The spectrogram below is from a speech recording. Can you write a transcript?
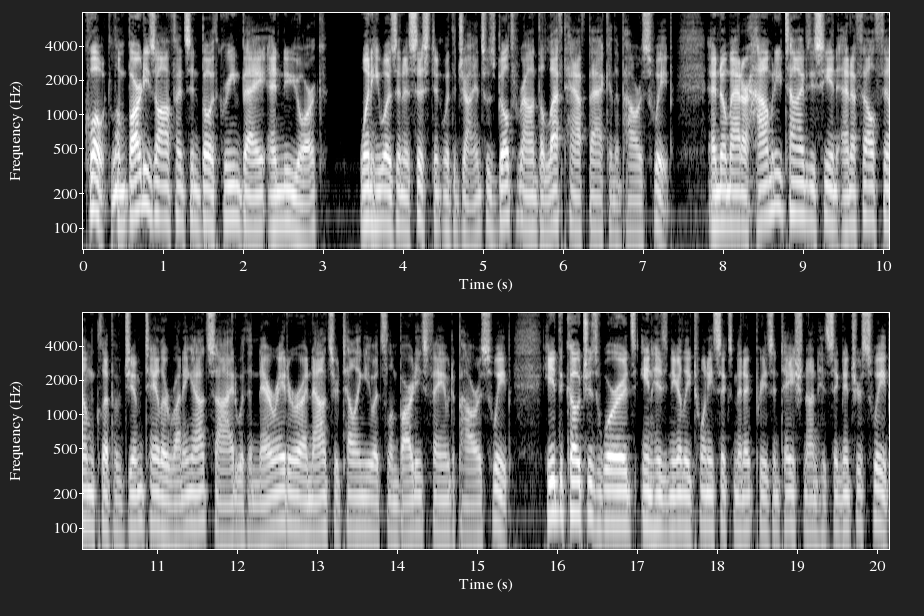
quote Lombardi's offense in both Green Bay and New York when he was an assistant with the Giants was built around the left halfback and the power sweep. And no matter how many times you see an NFL film clip of Jim Taylor running outside with a narrator or announcer telling you it's Lombardi's famed power sweep, heed the coach's words in his nearly 26 minute presentation on his signature sweep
